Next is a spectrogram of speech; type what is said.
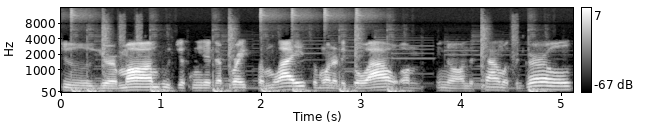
to your mom who just needed a break from life and wanted to go out on you know on the town with the girls,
